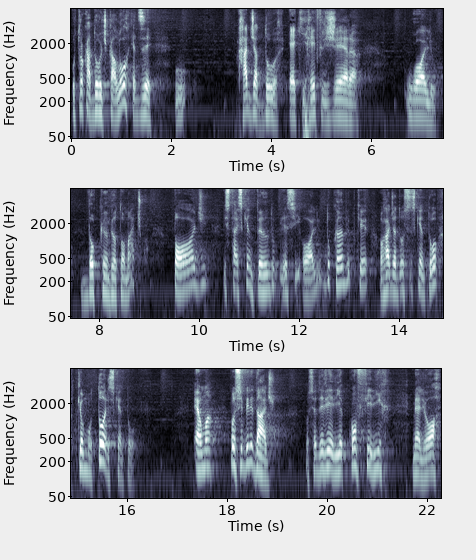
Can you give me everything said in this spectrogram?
o trocador de calor, quer dizer, o radiador é que refrigera o óleo do câmbio automático, pode estar esquentando esse óleo do câmbio, porque o radiador se esquentou, porque o motor esquentou. É uma possibilidade você deveria conferir melhor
